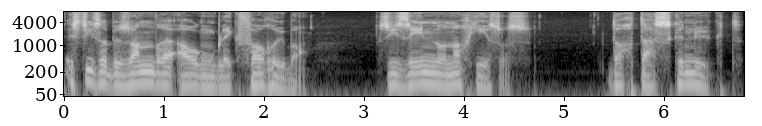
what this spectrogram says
ist dieser besondere Augenblick vorüber. Sie sehen nur noch Jesus. Doch das genügt.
